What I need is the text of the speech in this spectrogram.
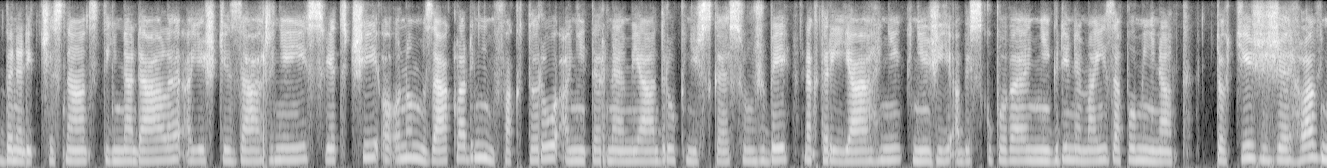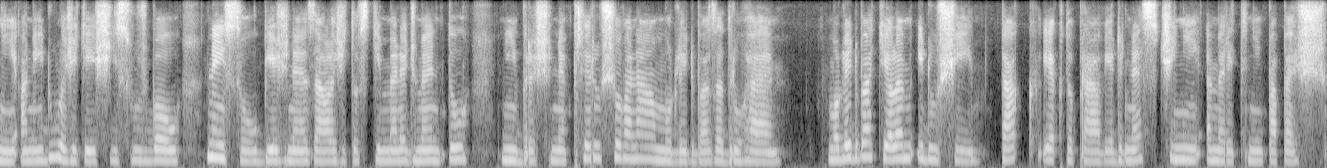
Benedikt XVI. nadále a ještě zářněji svědčí o onom základním faktoru a niterném jádru knižské služby, na který jáhni, kněží a biskupové nikdy nemají zapomínat. Totiž, že hlavní a nejdůležitější službou nejsou běžné záležitosti managementu, níbrž nepřerušovaná modlitba za druhé. Modlitba tělem i duší, tak, jak to právě dnes činí emeritní papež.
